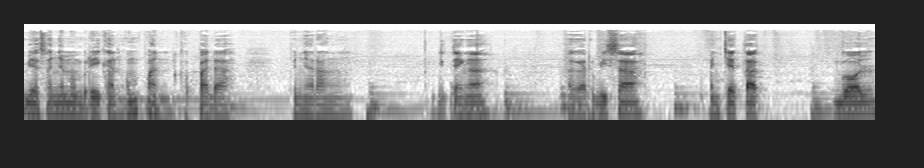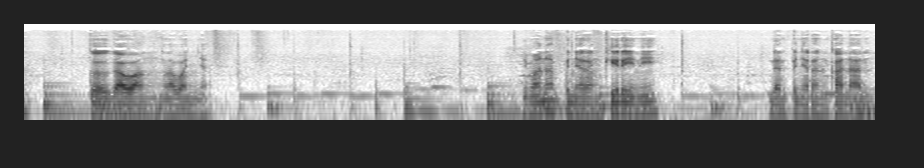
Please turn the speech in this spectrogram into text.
biasanya memberikan umpan kepada penyerang di tengah agar bisa mencetak gol ke gawang lawannya di mana penyerang kiri ini dan penyerang kanan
